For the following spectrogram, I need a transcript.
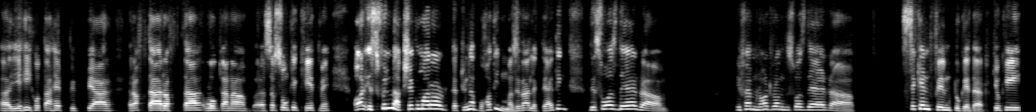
यही होता है प्यार, रफ्ता रफ्ता, वो गाना सरसों के खेत में। और इस फ़िल्म में अक्षय कुमार और कटरीना बहुत ही मज़ेदार लगते हैं। I think this was their if I am not wrong this was their second film together क्योंकि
